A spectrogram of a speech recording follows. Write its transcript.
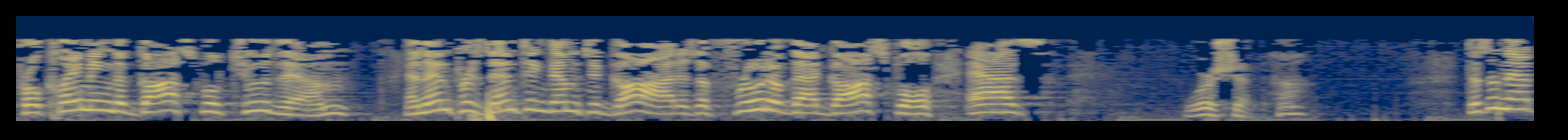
proclaiming the gospel to them, and then presenting them to God as a fruit of that gospel as worship. Huh? Doesn't that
